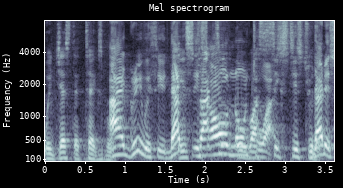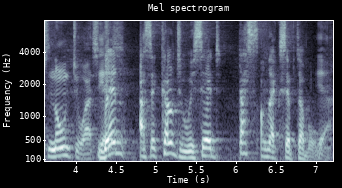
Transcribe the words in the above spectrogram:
with just a textbook. I agree with you. That is all known to us. 60 students. That is known to us. Yes. Then, as a country, we said that's unacceptable. Yeah.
